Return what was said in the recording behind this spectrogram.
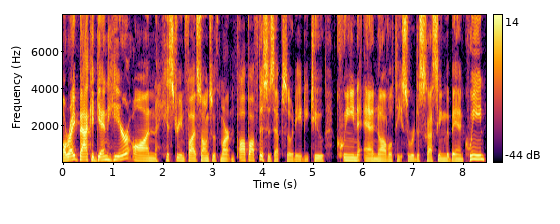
All right, back again here on History in Five Songs with Martin Popoff. This is episode 82 Queen and Novelty. So, we're discussing the band Queen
